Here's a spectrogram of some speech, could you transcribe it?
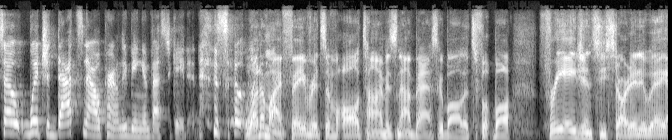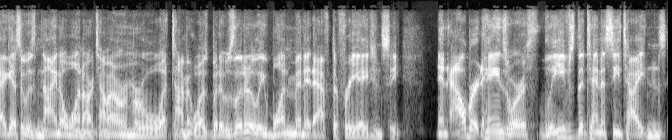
So, which that's now apparently being investigated. so, one like, of my favorites of all time is not basketball; it's football. Free agency started. It, I guess it was nine oh one our time. I don't remember what time it was, but it was literally one minute after free agency. And Albert Haynesworth leaves the Tennessee Titans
